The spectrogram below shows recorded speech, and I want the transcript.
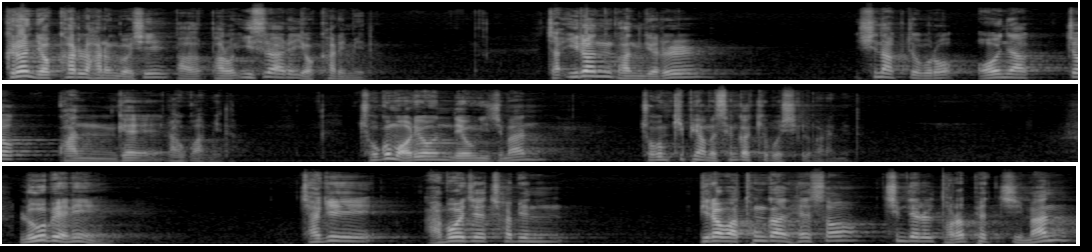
그런 역할을 하는 것이 바로 이스라엘의 역할입니다. 자, 이런 관계를 신학적으로 언약적 관계라고 합니다. 조금 어려운 내용이지만 조금 깊이 한번 생각해 보시길 바랍니다. 루벤이 자기 아버지의 첩인 비라와 통관해서 침대를 더럽혔지만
